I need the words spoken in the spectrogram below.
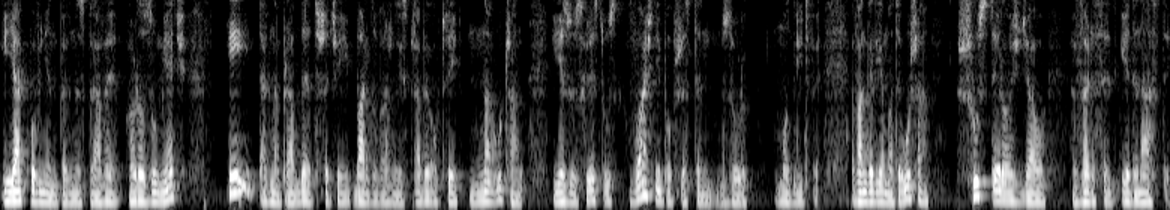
i jak powinien pewne sprawy rozumieć. I tak naprawdę trzeciej bardzo ważnej sprawy, o której naucza Jezus Chrystus właśnie poprzez ten wzór modlitwy. Ewangelia Mateusza, szósty rozdział, werset jedenasty.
